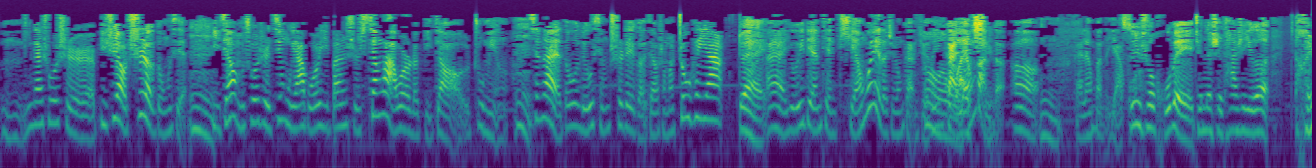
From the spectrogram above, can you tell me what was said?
嗯，应该说是必须要吃的东西。嗯以前我们说是精武鸭脖，一般是香辣味儿的比较著名。嗯现在也都流行吃这个叫什么周黑鸭，对，哎，有一点点甜味的这种感觉，嗯改良版的，嗯嗯。改良版的鸭脖。所以说湖北真的是它是一个很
